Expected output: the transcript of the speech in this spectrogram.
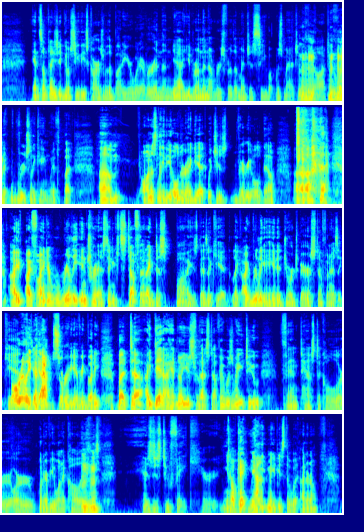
And sometimes you'd go see these cars with a buddy or whatever, and then yeah, you'd run the numbers for them and just see what was matching Mm-hmm. or not, or what it originally came with. But um, honestly, the older I get, which is very old now, uh, I I find it really interesting stuff that I despised as a kid. Like I really hated George Barris stuff when I was a kid. Oh, really? Yeah. Sorry, everybody, but uh, I did. I had no use for that stuff. It was way too fantastical or or whatever you want to call it. Mm-hmm. It was it was just too fake or you know Okay, maybe yeah. maybe it's the way i don't know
